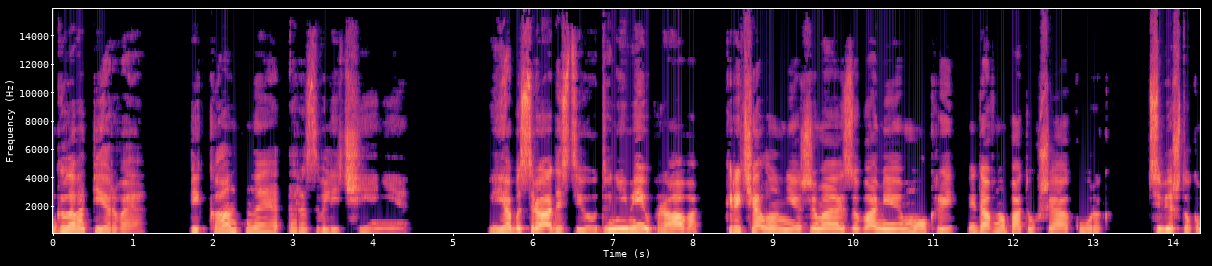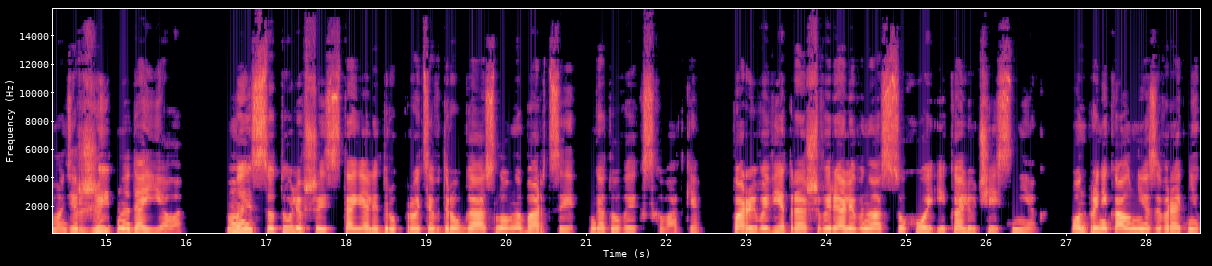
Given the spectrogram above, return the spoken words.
Глава первая. Пикантное развлечение. «Я бы с радостью, да не имею права!» – кричал он мне, сжимая зубами мокрый и давно потухший окурок. «Тебе что, командир, жить надоело?» Мы, сутулившись, стояли друг против друга, словно борцы, готовые к схватке. Порывы ветра швыряли в нас сухой и колючий снег. Он проникал мне за воротник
